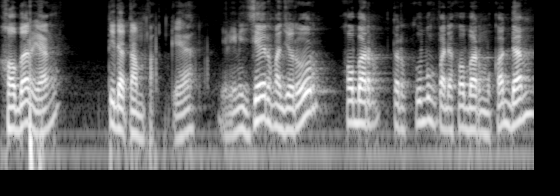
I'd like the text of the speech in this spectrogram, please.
Khobar yang tidak tampak ya. Jadi ini jer majrur khobar terhubung pada khobar muqaddam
